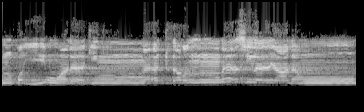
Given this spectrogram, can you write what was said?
القيم ولكن أكثر الناس لا يعلمون.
